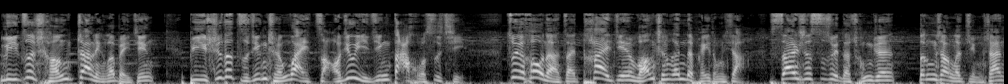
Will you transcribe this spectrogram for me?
李自成占领了北京。彼时的紫禁城外早就已经大火四起。最后呢，在太监王承恩的陪同下，三十四岁的崇祯登上了景山，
